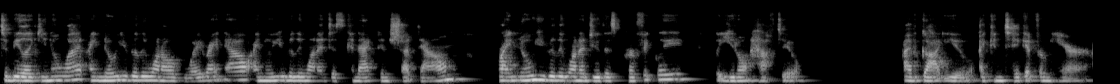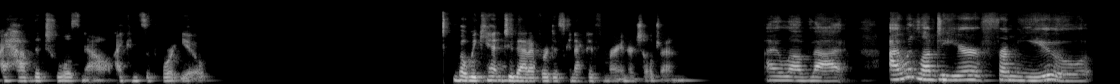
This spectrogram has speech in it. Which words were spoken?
to be like, you know what? I know you really want to avoid right now. I know you really want to disconnect and shut down, or I know you really want to do this perfectly, but you don't have to. I've got you. I can take it from here. I have the tools now. I can support you. But we can't do that if we're disconnected from our inner children. I love that. I would love to hear from you.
